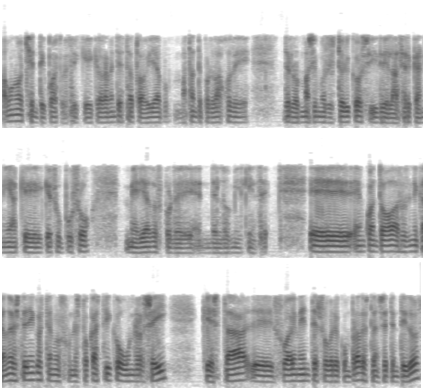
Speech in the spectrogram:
a 1,84, es decir, que claramente está todavía bastante por debajo de, los máximos históricos y de la cercanía que, supuso mediados por pues, del 2015. Eh, en cuanto a sus indicadores técnicos, tenemos un estocástico, un RSI, que está eh, suavemente sobrecomprado, está en 72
